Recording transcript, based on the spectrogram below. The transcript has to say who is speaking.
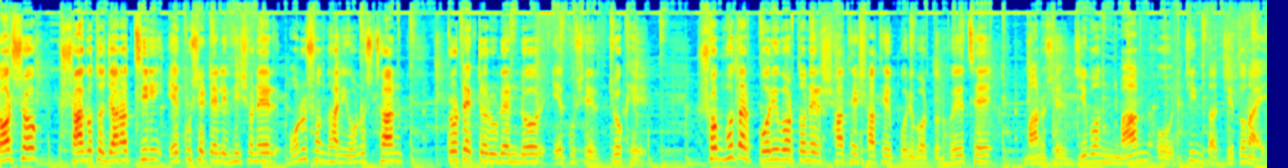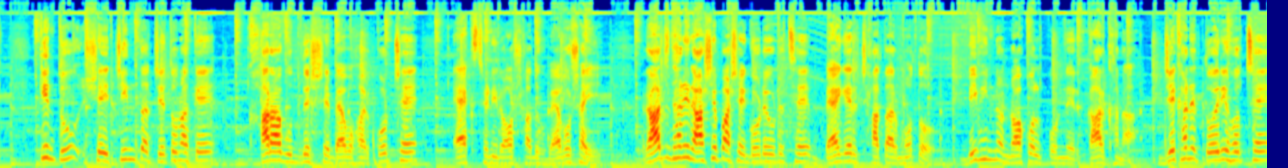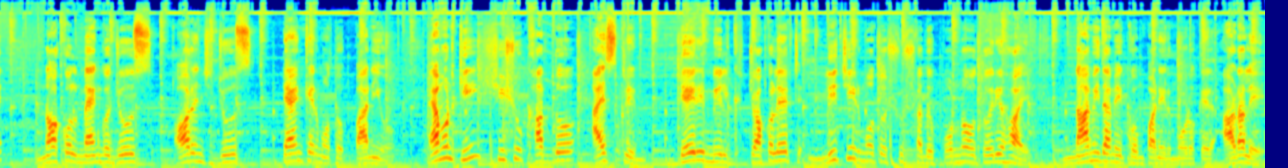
Speaker 1: দর্শক, স্বাগত জানাচ্ছি একুশে টেলিভিশনের অনুসন্ধানী অনুষ্ঠান প্রোটেক্টর উডেন্ডোর একুশের চোখে। সভ্যতার পরিবর্তনের সাথে সাথে পরিবর্তন হয়েছে মানুষের জীবন মান ও চিন্তা চেতনায়। কিন্তু সেই চিন্তা চেতনাকে খারাপ উদ্দেশ্যে ব্যবহার করছে এক শ্রেণির অসাধু ব্যবসায়ী। রাজধানীর আশেপাশে গড়ে উঠেছে ব্যাগের ছাতার মতো বিভিন্ন নকল পণ্যের কারখানা, যেখানে তৈরি হচ্ছে নকল ম্যাঙ্গো জুস, অরেঞ্জ জুস ট্যাঙ্কের মতো পানীয়। এমনকি শিশু খাদ্য ice cream dairy milk chocolate লিচির মতো সুস্বাদু পণ্যও তৈরি হয় নামি দামি কোম্পানির মোড়কের আড়ালে।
